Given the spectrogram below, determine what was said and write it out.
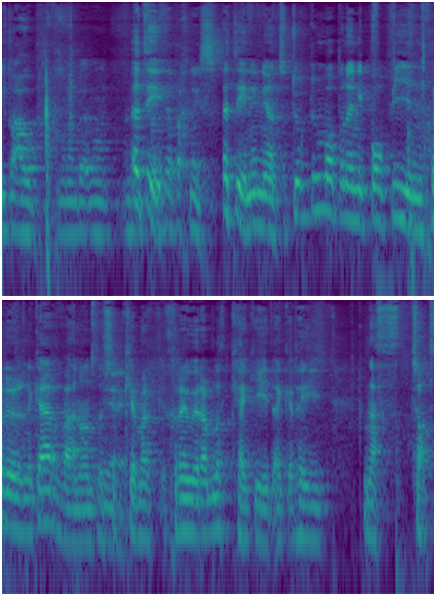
i bawb. Mae'n beth mae'n ydy. bach neis. Ydy, yn union. Dwi'n dwi meddwl bod yna ni bob un chwaraewr yn y garfan, ond yn sicr mae'r chwaraewyr amlycau gyd ac rhai nath, tod,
